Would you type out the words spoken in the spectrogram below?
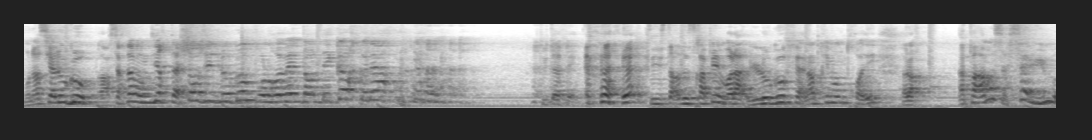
mon ancien logo. Alors certains vont me dire t'as changé de logo pour le remettre dans le décor connard Tout à fait. c'est histoire de se rappeler, voilà, logo fait à l'imprimante 3D. Alors, apparemment ça s'allume,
